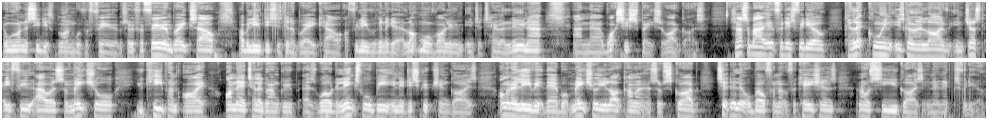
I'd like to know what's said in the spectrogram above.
And we want to see this run with ethereum. So if ethereum breaks out i believe this is going to break out. I believe we're going to get a lot more volume into terra luna. And uh, watch this space. All right guys so that's about it for this video. Collect Coin is going live in just a few hours, so make sure you keep an eye on their Telegram group as well. The links will be in the description, guys. I'm going to leave it there, but make sure you like, comment, and subscribe. Tick the little bell for notifications, and I'll see you guys in the next video.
